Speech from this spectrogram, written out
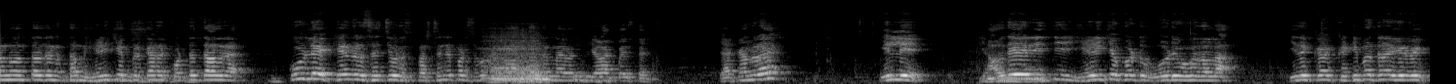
ಅನ್ನುವಂಥದ್ದನ್ನು ತಮ್ಮ ಹೇಳಿಕೆ ಪ್ರಕಾರ ಕೊಟ್ಟದ್ದಾದ್ರೆ ಕೂಡಲೇ ಕೇಂದ್ರ ಸಚಿವರು ಸ್ಪಷ್ಟನೆ ಪಡಿಸ್ಬೇಕು ಅನ್ನುವಂಥದ್ದನ್ನು ನಾವು ಕೇಳಕ್ ಬಯಸ್ತೇನೆ. ಯಾಕಂದ್ರೆ ಇಲ್ಲಿ ಯಾವುದೇ ರೀತಿ ಹೇಳಿಕೆ ಕೊಟ್ಟು ಓಡಿ ಹೋಗೋದಲ್ಲ, ಇದಕ್ಕೆ ಕಟಿಬದ್ಧರಾಗಿರ್ಬೇಕು.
